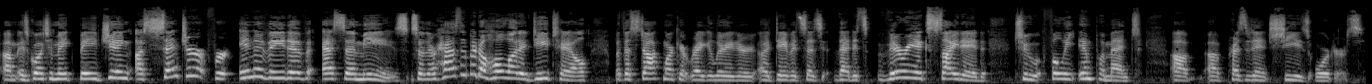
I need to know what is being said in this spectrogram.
um, is going to make Beijing a center for innovative SMEs. So there hasn't been a whole lot of detail, but the stock market regulator, uh, David, says that it's very excited to fully implement uh, uh, President Xi's orders.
